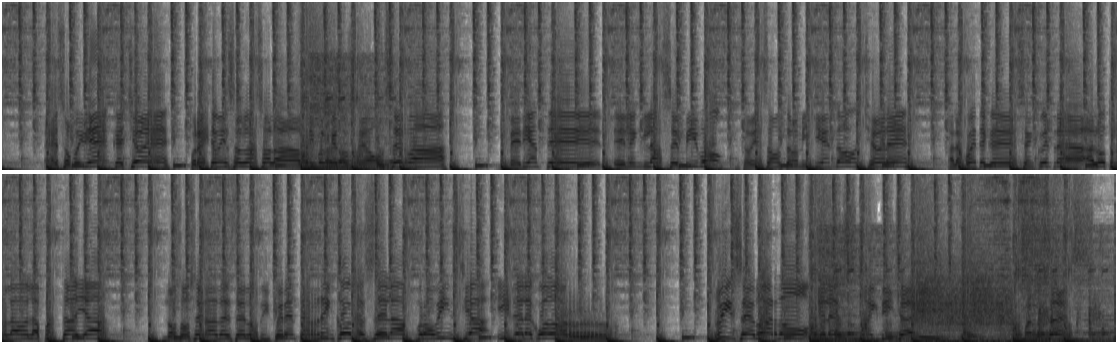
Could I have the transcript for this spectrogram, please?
Eso, muy bien, qué chévere. Por ahí también saludos a la people que nos observa mediante el enlace vivo. También estamos transmitiendo, chévere. A la gente que se encuentra al otro lado de la pantalla. Nos observa desde los diferentes rincones de la provincia y del Ecuador. Luis Eduardo, él es DJ. Para ustedes.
